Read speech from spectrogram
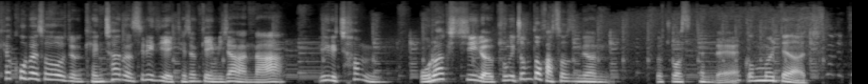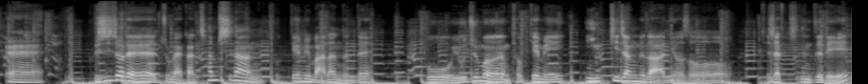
캡콤에서 좀 괜찮은 3D의 개선 게임이지 않았나. 이게 참 오락실 열풍이 좀 더 갔었으면 더 좋았을 텐데. 끝물 때 나왔지. 예. 그 시절에 좀 약간 참신한 격겜이 많았는데 뭐 요즘은 격겜이 인기 장르가 아니어서 제작진들이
